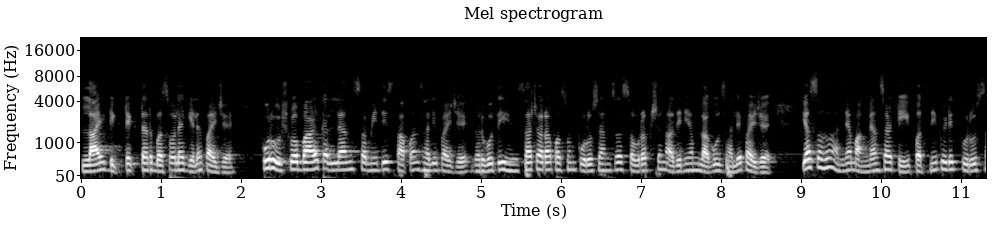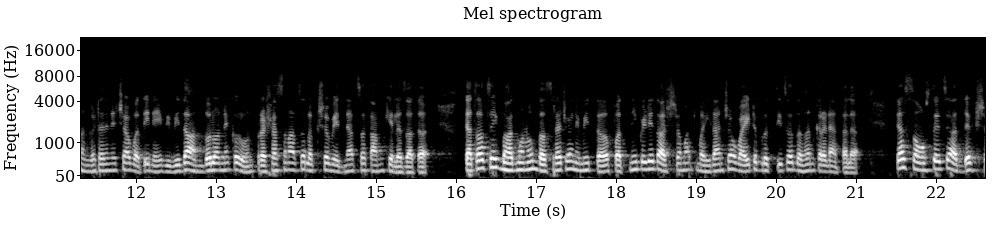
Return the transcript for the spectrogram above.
लाय डिटेक्टर बसवल्या गेलं पाहिजे. पुरुष व बाळ कल्याण समिती स्थापन झाली पाहिजे. घरगुती हिंसाचारापासून पुरुषांचं संरक्षण अधिनियम लागू झाले पाहिजे. यासह अन्य मागण्यांसाठी पत्नी पीडित पुरुष संघटनेच्या वतीने विविध आंदोलने करून प्रशासनाचं लक्ष वेधण्याचं काम केलं जातं. त्याचाच एक भाग म्हणून दसऱ्याच्या निमित्त पत्नी पीडित आश्रमात महिला महिलांच्या वाईट वृत्तीचं दहन करण्यात आलं. त्या संस्थेचे अध्यक्ष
